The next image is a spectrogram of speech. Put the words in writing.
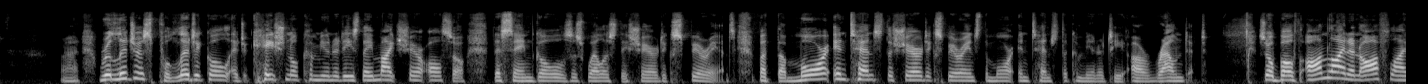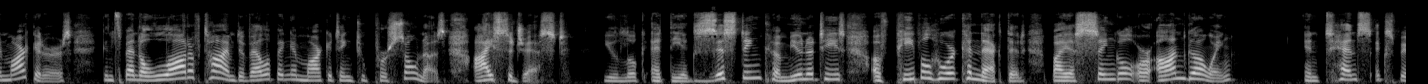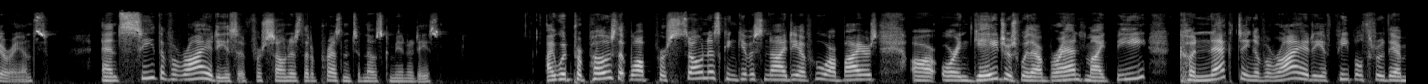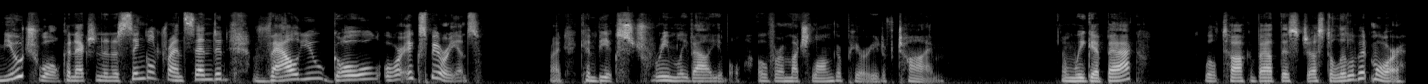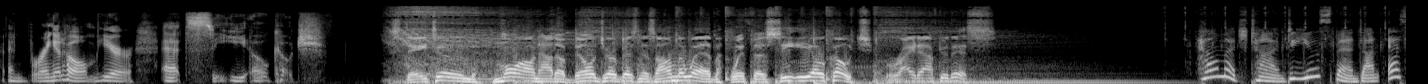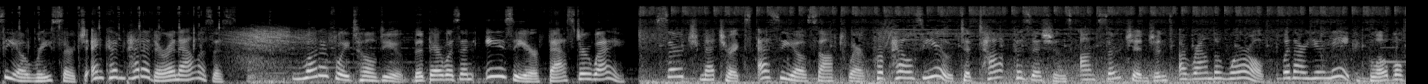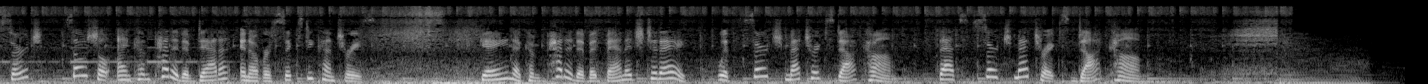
Right. Religious, political, educational communities, they might share also the same goals as well as the shared experience. But the more intense the shared experience, the more intense the community around it. So both online and offline marketers can spend a lot of time developing and marketing to personas. I suggest you look at the existing communities of people who are connected by a single or ongoing intense experience and see the varieties of personas that are present in those communities. I would propose that while personas can give us an idea of who our buyers are or engagers with our brand might be, connecting a variety of people through their mutual connection in a single transcendent value, goal, or experience right, can be extremely valuable over a much longer period of time. When we get back, we'll talk about this just a little bit more and bring it home here at CEO Coach. Stay tuned. More on how to build your business on the web with the CEO Coach right after this. How much time do you spend on SEO research and competitor analysis? What if we told you that there was an easier, faster way? Searchmetrics SEO software propels you to top positions on search engines around the world with our unique global search, social, and competitive data in over 60 countries. Gain a competitive advantage today with Searchmetrics.com. That's Searchmetrics.com.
